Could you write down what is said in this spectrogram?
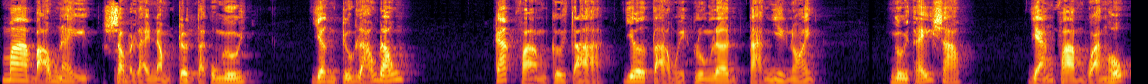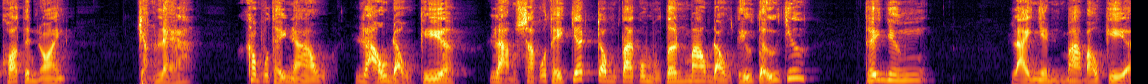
Ma bảo này sao mà lại nằm trên tay của ngươi? Dân trưởng lão đâu? Trác Phàm cười tà, dơ tà Nguyệt luôn lên, thản nhiên nói người thấy sao? Giảng Phàm quảng hốt khó tin nói Chẳng lẽ không có thể nào lão đầu kia làm sao có thể chết trong tay của một tên mau đầu tiểu tử chứ? Thế nhưng... Lại nhìn ma bảo kia,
